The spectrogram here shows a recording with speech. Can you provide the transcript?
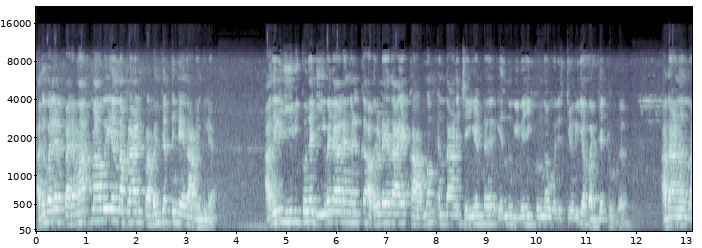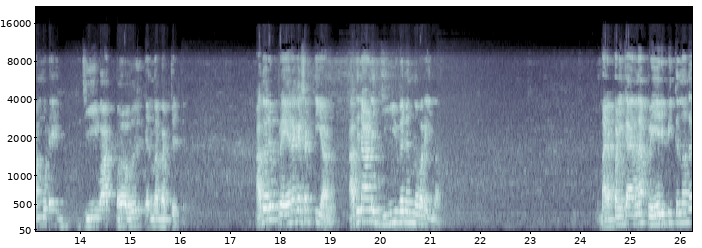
അതുപോലെ പരമാത്മാവ് എന്ന പ്ലാൻ പ്രപഞ്ചത്തിന്റെതാണെങ്കിൽ അതിൽ ജീവിക്കുന്ന ജീവജാലങ്ങൾക്ക് അവരുടേതായ കർമ്മം എന്താണ് ചെയ്യേണ്ടത് എന്ന് വിവരിക്കുന്ന ഒരു ചെറിയ ബഡ്ജറ്റുണ്ട് അതാണ് നമ്മുടെ ജീവാത്മാവ് എന്ന ബഡ്ജറ്റ് അതൊരു പ്രേരക ശക്തിയാണ്. അതിനാണ് ജീവൻ എന്ന് പറയുന്നത്. മരപ്പണിക്കാരനെ പ്രേരിപ്പിക്കുന്നത്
